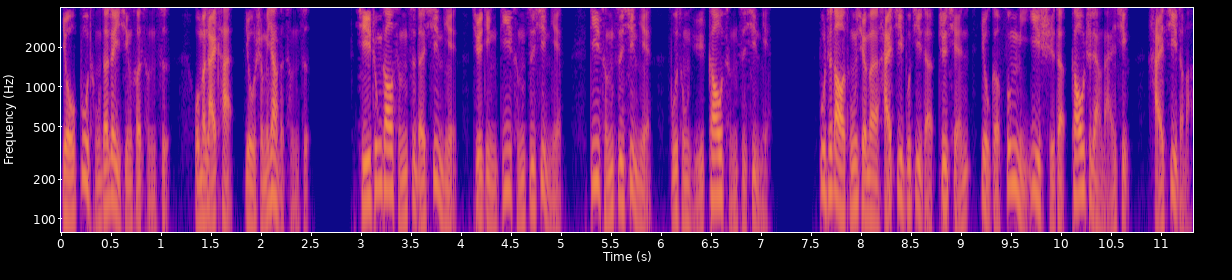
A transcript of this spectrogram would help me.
有不同的类型和层次。我们来看有什么样的层次，其中高层次的信念决定低层次信念，低层次信念服从于高层次信念。不知道同学们还记不记得之前有个风靡一时的高质量男性，还记得吗？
